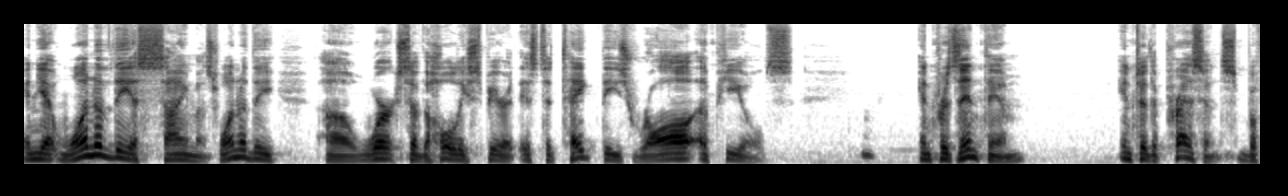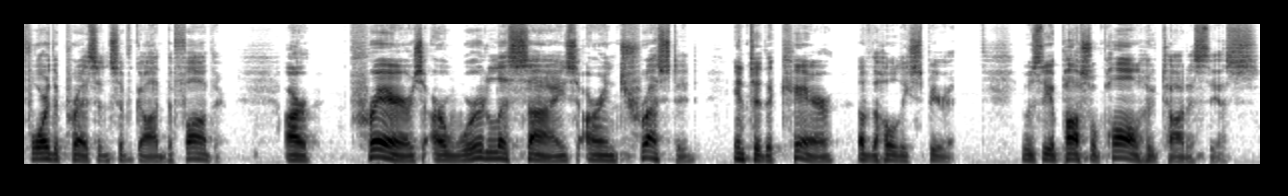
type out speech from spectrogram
And yet, one of the assignments, one of the uh, works of the Holy Spirit is to take these raw appeals and present them into the presence, before the presence of God the Father. Our prayers, our wordless sighs, are entrusted into the care of the Holy Spirit. It was the Apostle Paul who taught us this.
